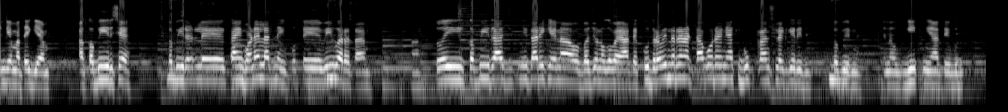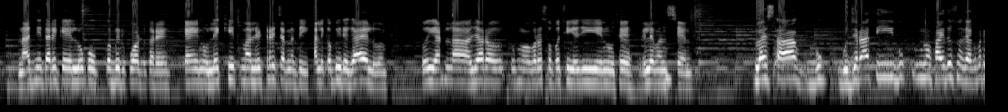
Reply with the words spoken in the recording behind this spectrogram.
ઇન્ડિયામાં થઈ ગયા એમ. આ કબીર છે. કબીર એટલે કાંઈ ભણેલા જ નહીં પોતે વિવર હતા એમ. તો એ કબીર આજની તારીખે એના ભજનો ગવાયા. હતા ખુદ રવિન્દ્રનાથ ટાગોરે એની આખી બુક ટ્રાન્સલેટ કરી હતી કબીરને એનો ગીતની આ તે બધું. આજની તારીખે લોકો કબીર કોટ કરે. ક્યાંય એનું લેખિતમાં લિટરેચર નથી ખાલી કબીરે ગાયેલું એમ. તો એ આટલા હજારો ટૂંકમાં વર્ષો પછી હજી એનું છે રિલેવન્સ છે પ્લસ આ બુક ગુજરાતી બુક નો ફાયદો શું છે ખબર?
